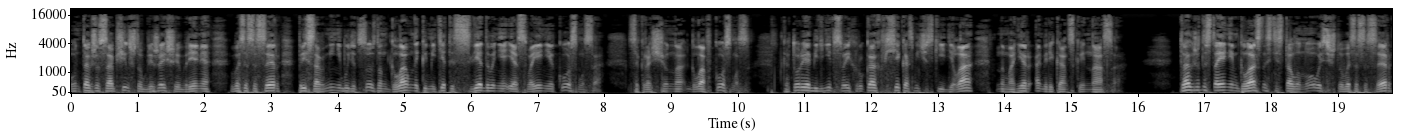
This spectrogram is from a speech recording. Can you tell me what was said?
Он также сообщил, что в ближайшее время в СССР при Совмине будет создан Главный комитет исследования и освоения космоса, сокращенно Главкосмос, который объединит в своих руках все космические дела на манер американской НАСА. Также достоянием гласности стала новость, что в СССР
